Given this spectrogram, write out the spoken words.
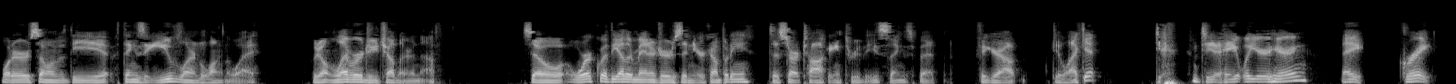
What are some of the things that you've learned along the way? We don't leverage each other enough. So work with the other managers in your company to start talking through these things, but figure out, do you like it? Do you, hate what you're hearing? Hey, great.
